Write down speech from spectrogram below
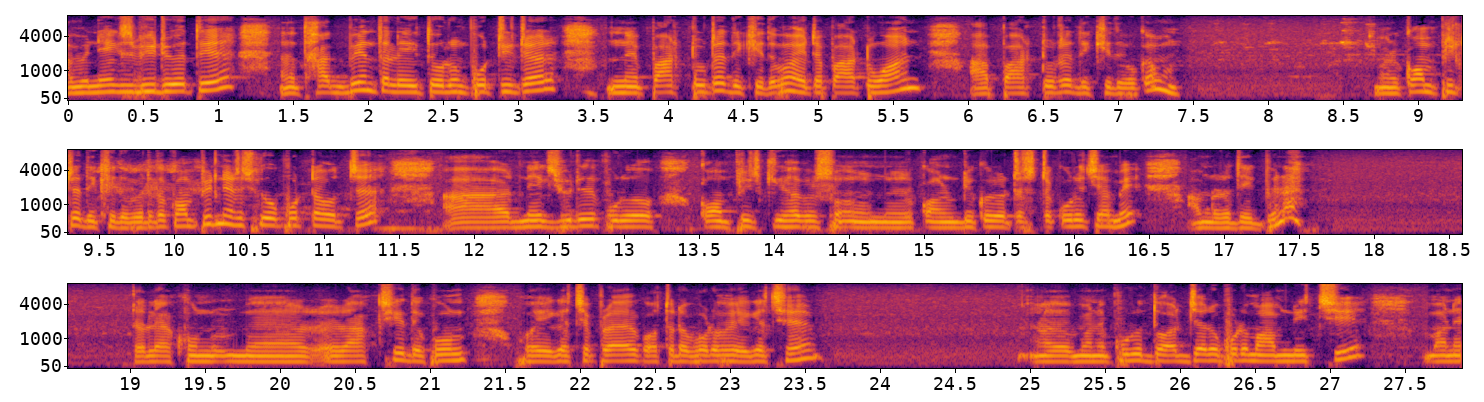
আমি নেক্সট ভিডিওতে থাকবেন, তাহলে এই তরুণ পট্টিটার পার্ট টুটা দেখিয়ে দেবো। এটা পার্ট ওয়ান আর পার্ট টুটা দেখিয়ে দেবো, কেমন? মানে কমপ্লিটটা দেখিয়ে দেবো। এটা তো কমপ্লিট না, এটা শুধু ওপরটা হচ্ছে। আর নেক্সট ভিডিওতে পুরো কমপ্লিট কীভাবে ডেকোরেটার্সটা করেছি আমি, আপনারা দেখবেন হ্যাঁ? তাহলে এখন রাখছি। দেখুন, হয়ে গেছে প্রায় কতটা বড় হয়ে গেছে। মানে পুরো দরজার উপরে মাপ নিচ্ছি। মানে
